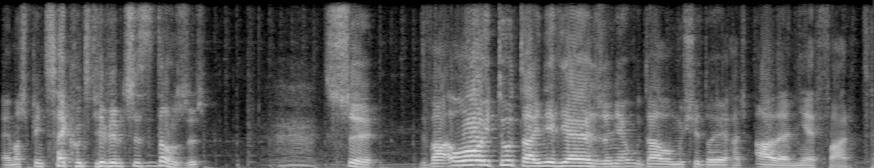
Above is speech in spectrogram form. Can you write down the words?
Ej, masz 5 sekund, nie wiem czy zdążysz. 3, 2, oj tutaj, nie wierzę, nie udało mu się dojechać, ale nie fart.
